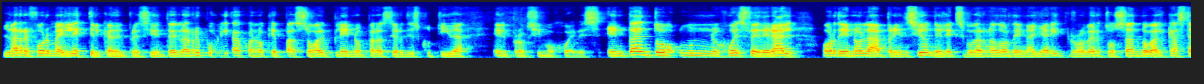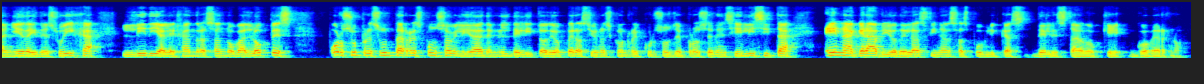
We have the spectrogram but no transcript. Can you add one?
la reforma eléctrica del presidente de la República, con lo que pasó al Pleno para ser discutida el próximo jueves. En tanto, un juez federal ordenó la aprehensión del exgobernador de Nayarit, Roberto Sandoval Castañeda, y de su hija, Lidia Alejandra Sandoval López, por su presunta responsabilidad en el delito de operaciones con recursos de procedencia ilícita en agravio de las finanzas públicas del Estado que gobernó.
